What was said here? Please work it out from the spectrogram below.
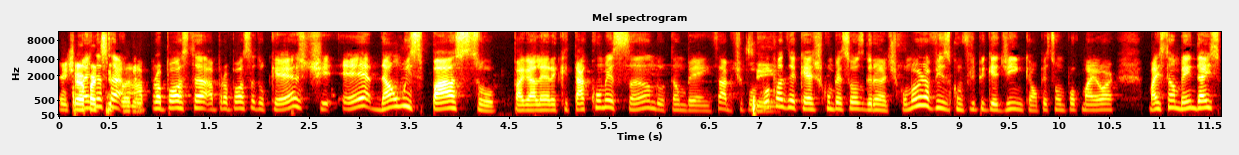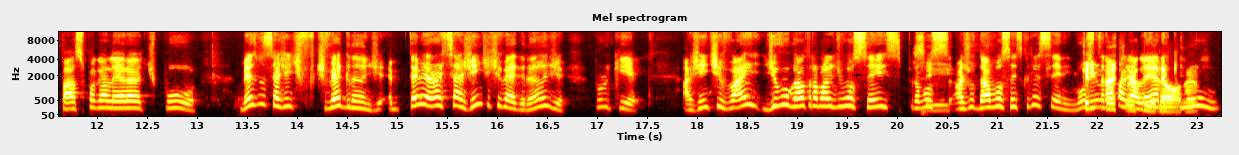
A gente vai Mas essa, participando. a, proposta, a proposta do cast é dar um espaço pra galera que tá começando também, sabe? Tipo, eu vou Sim. fazer cast com pessoas grandes, como eu já fiz com o Felipe Guedin, que é uma pessoa um pouco maior, mas também dar espaço pra galera, tipo, mesmo se a gente tiver grande, é até melhor se a gente tiver grande, porque a gente vai divulgar o trabalho de vocês para Sim. ajudar vocês a crescerem, mostrar network galera legal, que né? não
